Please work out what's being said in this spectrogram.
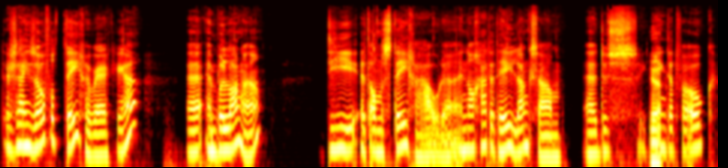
er zijn zoveel tegenwerkingen en belangen die het anders tegenhouden. En dan gaat het heel langzaam. Uh, dus ik Ja. denk dat we ook.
